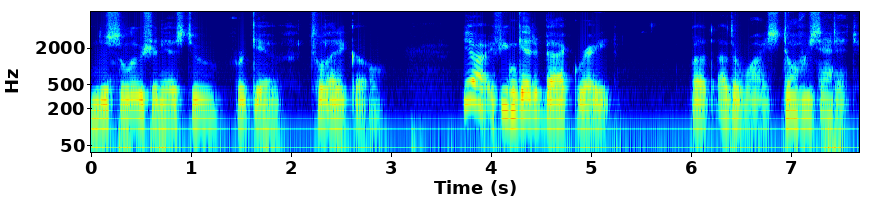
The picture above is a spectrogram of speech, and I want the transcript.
And the solution is to forgive, to let it go. Yeah, if you can get it back, great. But otherwise, don't resent it.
